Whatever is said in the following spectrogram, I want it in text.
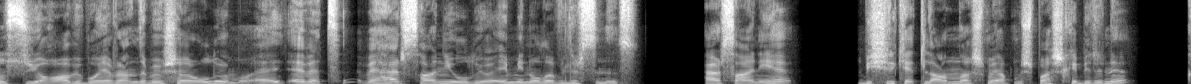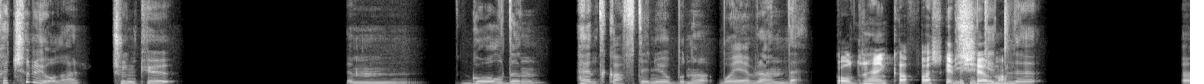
nasıl ya abi bu evrende böyle şeyler oluyor mu? E, evet ve her saniye oluyor emin olabilirsiniz. Her saniye bir şirketle anlaşma yapmış başka birini kaçırıyorlar. Çünkü ım, golden handcuff deniyor buna bu evrende. Golden Handcuff başka bir, şey ama. e,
